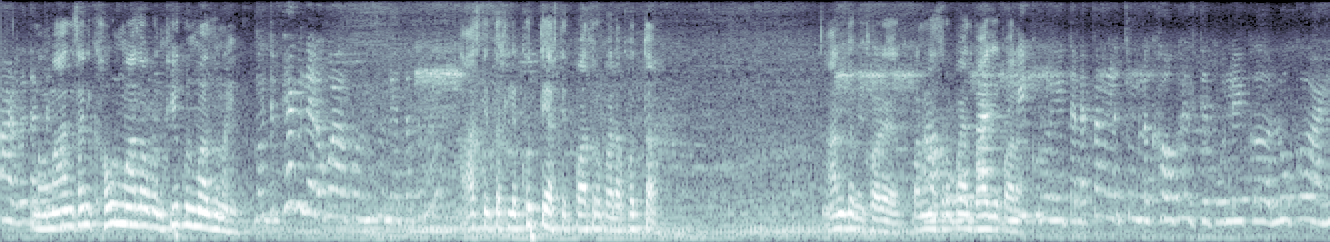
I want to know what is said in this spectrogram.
आता मग माणसाने खाऊन माझावं पण फेकून माझू नाही. मग ते फेकलेलं गोळा करून घेऊन येतात तुम्ही असते तसले खुत्ते असते पाच रुपयाला खुत्ता आणतो मी थोड्या वेळात पन्नास रुपयात भाजीपाला हे त्याला चांगलं चुंगलं खाऊ घालते तो लेक लोक आणि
